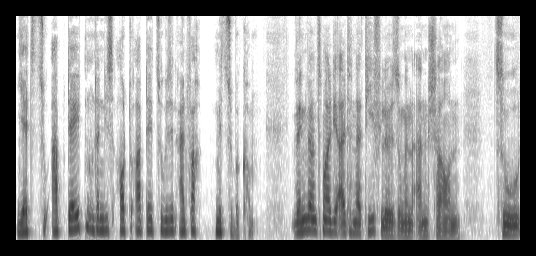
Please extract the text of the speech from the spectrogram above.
jetzt zu updaten und dann dieses Auto-Update zugesehen einfach mitzubekommen. Wenn wir uns mal die Alternativlösungen anschauen zu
